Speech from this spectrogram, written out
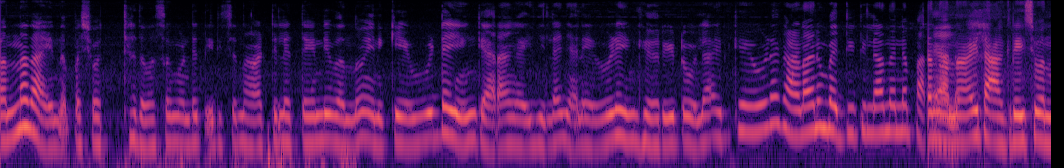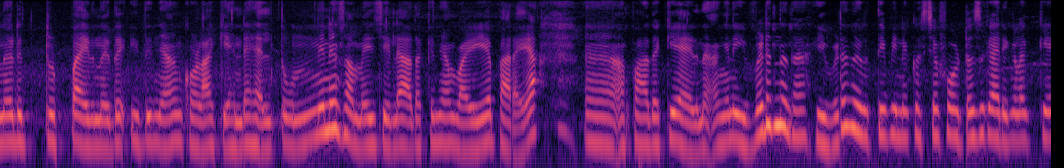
വന്നതായിരുന്നു. പക്ഷെ ഒറ്റ ദിവസം കൊണ്ട് തിരിച്ച് നാട്ടിലെത്തേണ്ടി വന്നു. എനിക്ക് എവിടെയും കയറാൻ കഴിഞ്ഞില്ല. ഞാൻ എവിടെയും കയറിയിട്ടുമില്ല. എനിക്ക് എവിടെ കാണാനും പറ്റിയിട്ടില്ല എന്ന് തന്നെ പറയാം നന്നായിട്ട് ആഗ്രഹിച്ചു വന്ന ഒരു ട്രിപ്പായിരുന്നു ഇത്. ഇത് ഞാൻ കൊളാക്കി. എന്റെ ഹെൽത്ത് ഒന്നിനും സമ്മതിച്ചില്ല. അതൊക്കെ ഞാൻ വഴിയെ പറയാം. അപ്പോൾ അതൊക്കെയായിരുന്നു. അങ്ങനെ ഇവിടെ നിന്നതാ ഇവിടെ നിർത്തി പിന്നെ കുറച്ച് ഫോട്ടോസ് കാര്യങ്ങളൊക്കെ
